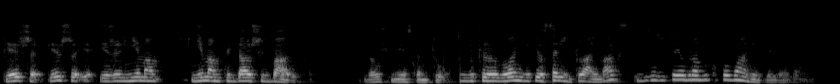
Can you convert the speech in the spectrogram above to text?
Pierwsze, pierwsze, je- jeżeli nie mam, nie mam tych dalszych barów, załóżmy jestem tu, wykreowanie takiego selling climax i widzę, że tutaj od razu kupowanie zdejmowanie.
